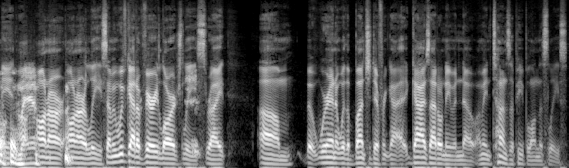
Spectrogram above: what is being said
Oh, man. on our on our lease i mean we've got a very large lease right um, but we're in it with a bunch of different guys guys i don't even know i mean tons of people on this lease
